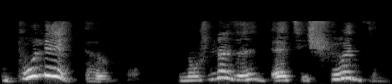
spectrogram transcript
более того, нужно задать еще один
